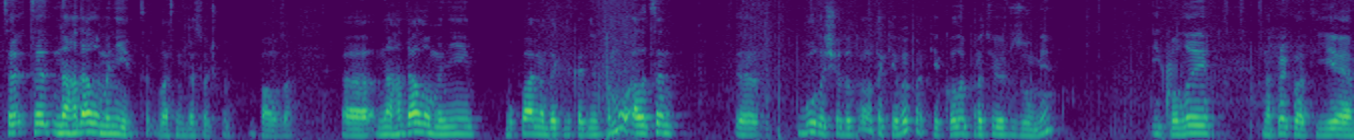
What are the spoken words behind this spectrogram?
Це, це нагадало мені, це власне для сочку пауза. Е, нагадало мені буквально декілька днів тому, але це е, були ще до того такі випадки, коли працюєш в Zoom, і коли, наприклад, є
